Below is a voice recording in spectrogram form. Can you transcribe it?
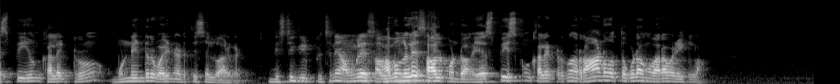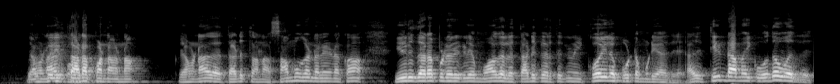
எஸ்பியும் கலெக்டரும் முன்னின்று வழிநடத்தி செல்வார்கள். டிஸ்ட்ரிக்ட் பிரச்சனை அவங்களே அவங்களே சால்வ் பண்ணுவாங்க எஸ்பிஸ்க்கும் கலெக்டருக்கும் இராணுவத்தை கூட அவங்க வரவழைக்கலாம். எவனாவது தடை பண்ணானா எவனாவது அதை தடுத்தானா சமூக நல்லிணக்கம் இரு தரப்பினர்களே மோதலை தடுக்கிறதுக்கு நீ கோயிலை பூட்ட முடியாது. அது தீண்டாமைக்கு உதவுது.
